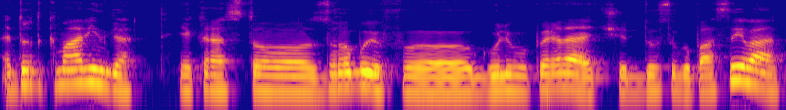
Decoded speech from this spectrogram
Едуард Камавінга якраз то зробив е, гольову передачу до пасива.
